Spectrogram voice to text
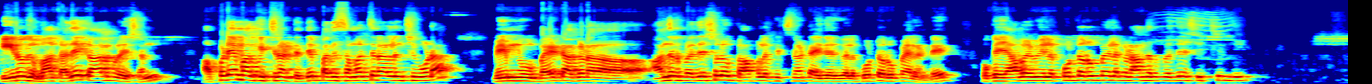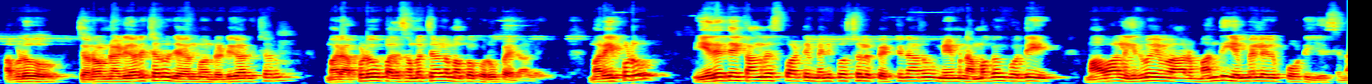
ఈరోజు మాకు అదే కార్పొరేషన్ అప్పుడే మాకు ఇచ్చినట్టయితే పది సంవత్సరాల నుంచి కూడా మేము బయట అక్కడ ఆంధ్రప్రదేశ్లో కాపులకు ఇచ్చినట్టు ఐదు ఐదు వేల కోట్ల రూపాయలు అంటే ఒక యాభై వేల కోట్ల రూపాయలు అక్కడ ఆంధ్రప్రదేశ్ ఇచ్చింది. అప్పుడు చంద్రబాబు నాయుడు గారు ఇచ్చారు జగన్మోహన్ రెడ్డి గారు ఇచ్చారు. మరి అప్పుడు పది సంవత్సరాల్లో మాకు ఒక రూపాయి రాలేదు. మరి ఇప్పుడు ఏదైతే కాంగ్రెస్ పార్టీ మేనిఫెస్టోలో పెట్టినారో మేము నమ్మకం కొద్దీ మా వాళ్ళు ఇరవై ఆరు మంది ఎమ్మెల్యేలు పోటీ చేసిన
